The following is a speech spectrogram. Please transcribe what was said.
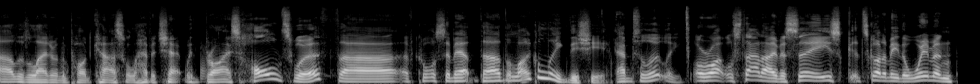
A little later in the podcast, we'll have a chat with Bryce Holdsworth, uh, of course, about uh, the local league this year. Absolutely. All right, we'll start overseas. It's got to be the women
